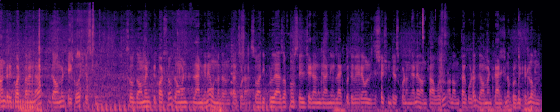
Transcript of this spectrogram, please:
ఆన్ రికార్డ్ పరంగా గవర్నమెంట్ టేక్ ఓవర్ చేసుకుంది. సో గవర్నమెంట్ రికార్డ్స్లో గవర్నమెంట్ ల్యాండ్గానే ఉన్నది అంతా కూడా. సో అది ఇప్పుడు యాజ్ ఆఫ్ నో సేల్ చేయడానికి కానీ లేకపోతే వేరే వాళ్ళు రిజిస్ట్రేషన్ చేసుకోవడం కానీ అదంతా అవ్వదు. అదంతా కూడా గవర్నమెంట్ ల్యాండ్ కింద ప్రొబిటెడ్లో ఉంది.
